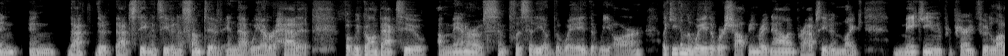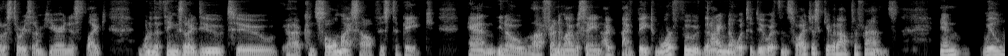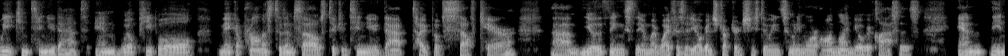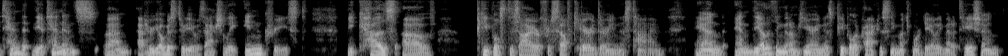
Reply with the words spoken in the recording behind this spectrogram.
and and that that statement's even assumptive in that we ever had it but we've gone back to a manner of simplicity of the way that we are like even the way that we're shopping right now and perhaps even like making and preparing food a lot of the stories that i'm hearing is like one of the things that i do to uh, console myself is to bake. And you know a friend of mine was saying I've, I've baked more food than i know what to do with and so i just give it out to friends. And will we continue that? And will people make a promise to themselves to continue that type of self-care? Um, you know the things you know my wife is a yoga instructor and she's doing so many more online yoga classes and the intend the attendance um, at her yoga studio is actually increased because of people's desire for self-care during this time. And and the other thing that i'm hearing is people are practicing much more daily meditation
